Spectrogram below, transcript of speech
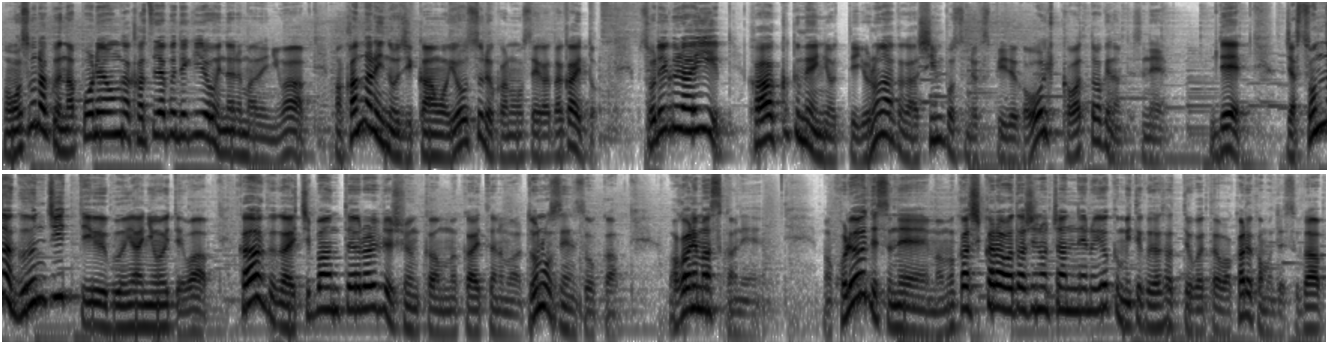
まあ、おそらくナポレオンが活躍できるようになるまでには、まあ、かなりの時間を要する可能性が高いと。それぐらい科学革命によって世の中が進歩するスピードが大きく変わったわけなんですね。でじゃあそんな軍事っていう分野においては科学が一番頼られる瞬間を迎えたのはどの戦争か分かりますかね？まこれはですね、まあ、昔から私のチャンネルよく見てくださっている方は分かるかもですが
